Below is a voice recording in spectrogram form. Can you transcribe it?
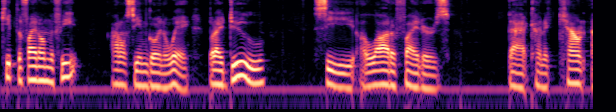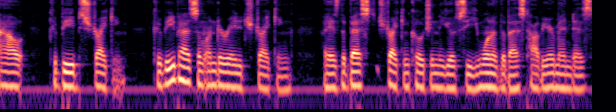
keep the fight on the feet, I don't see him going away. But I do see a lot of fighters that kind of count out Khabib's striking. Khabib has some underrated striking. He is the best striking coach in the UFC, one of the best, Javier Mendez.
